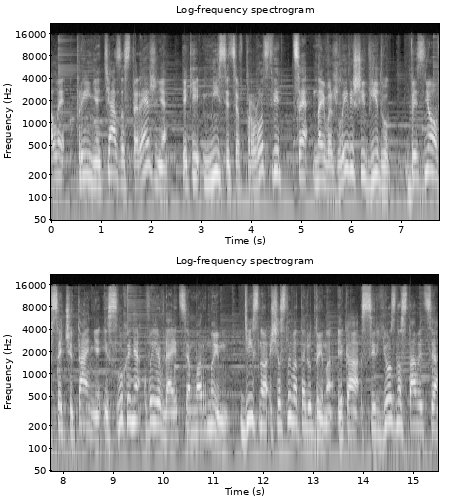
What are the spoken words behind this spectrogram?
але прийняття застереження, які містяться в пророцтві, це найважливіший відгук. Без нього все читання і слухання виявляється марним. Дійсно, щаслива та людина, яка серйозно ставиться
